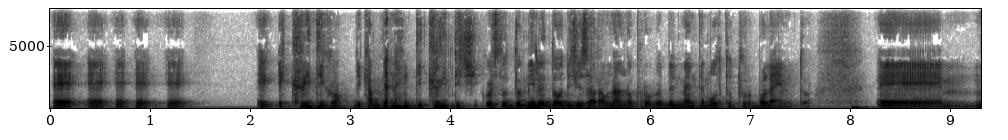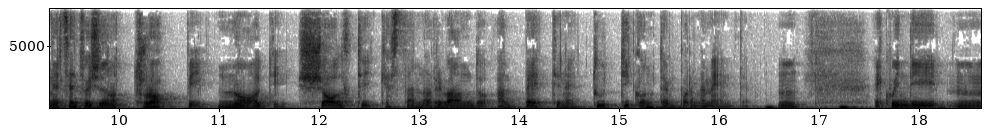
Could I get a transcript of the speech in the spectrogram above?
e, e, e, e, critico, di cambiamenti critici. Questo 2012 sarà un anno probabilmente molto turbolento, nel senso che ci sono troppi nodi sciolti che stanno arrivando al pettine tutti contemporaneamente. Mm? E quindi mm,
